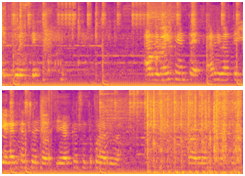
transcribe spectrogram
el duende. Arriba hay gente, arriba te llega el calceto, llega el calceto por arriba. ¿Bajaste,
